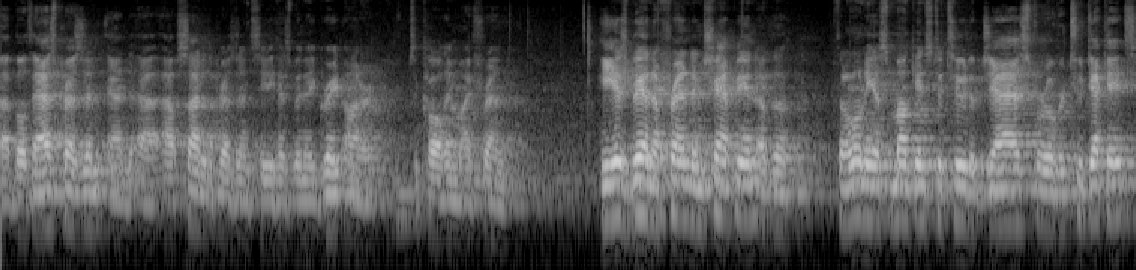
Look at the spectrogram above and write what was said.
uh, both as president and uh, outside of the presidency, has been a great honor to call him my friend. He has been a friend and champion of the Thelonious Monk Institute of Jazz for over two decades,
